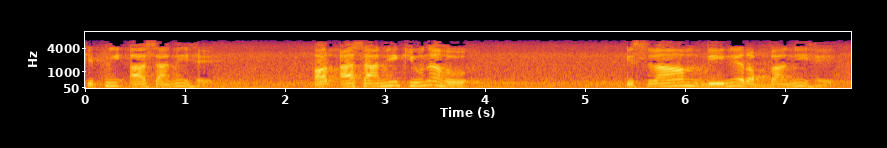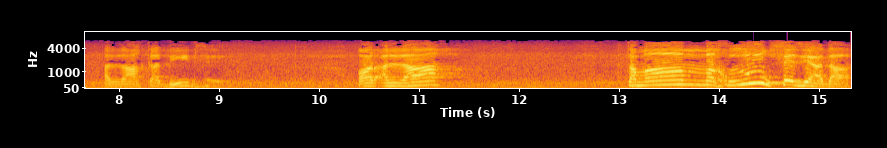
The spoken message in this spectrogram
کتنی آسانی ہے اور آسانی کیوں نہ ہو؟ اسلام دین ربانی ہے، اللہ کا دین ہے اور اللہ تمام مخلوق سے زیادہ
